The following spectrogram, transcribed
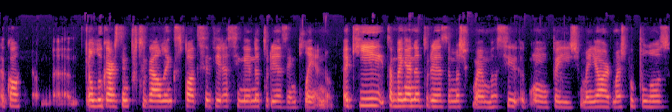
a, qual, a, lugares em Portugal em que se pode sentir assim a natureza em pleno. Aqui também há natureza, mas como é uma, um país maior, mais populoso,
